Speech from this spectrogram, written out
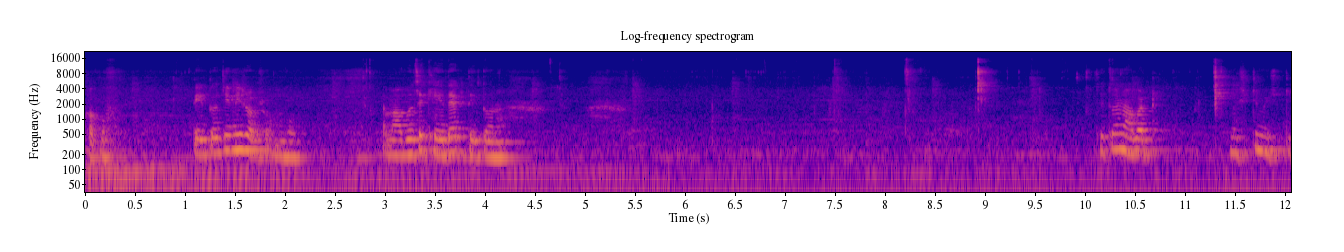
খাব। তেতো জিনিস অসম্ভব। তা মা বলছে খেয়ে দেখ তেতো না। তেতো না বাট মিষ্টি মিষ্টি।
